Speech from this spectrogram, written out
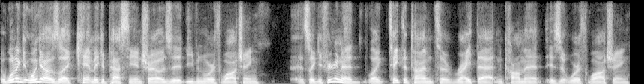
One one guy was like, "Can't make it past the intro. Is it even worth watching?" It's like if you're gonna like take the time to write that and comment, is it worth watching?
